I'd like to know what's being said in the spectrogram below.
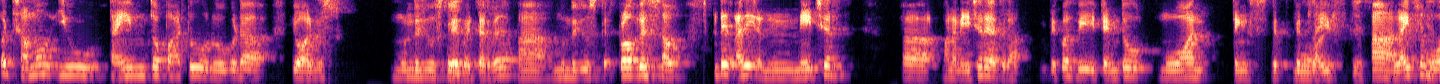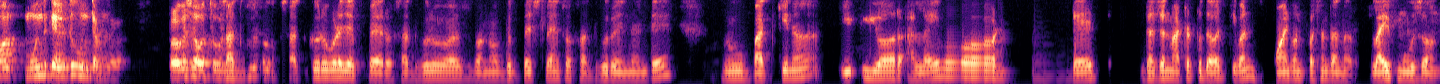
బట్ సమ్ యూ టైం తో పాటు నువ్వు కూడా యూ ఆల్వేస్ ముందు చూస్తే. బెటర్ ముందు చూస్తే ప్రోగ్రెస్ అంటే అది నేచర్ మన నేచర్ అవుతుందా because we tend to move on things with with. Life. లైఫ్లో. మూవ్ ఆన్ ముందుకు వెళ్తూ ఉంటాం కదా. ప్రోగ్రెస్ అవుతూ సద్గురు సద్గురు కూడా చెప్పారు. Sadhguru was one of the best lines of Sadhguru ఏంటంటే నువ్వు బతికిన you're alive dead doesn't matter to that even point one percent అన్నారు. లైఫ్ మూవ్స్ ఆన్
